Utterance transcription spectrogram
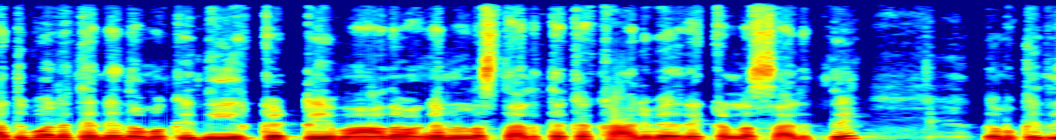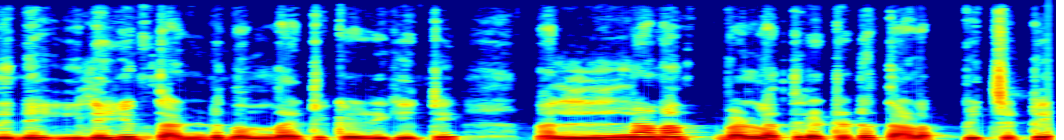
അതുപോലെ തന്നെ നമുക്ക് നീർക്കെട്ട് വാദം അങ്ങനെയുള്ള സ്ഥലത്തൊക്കെ കാലുവേദനയൊക്കെ ഉള്ള സ്ഥലത്ത് നമുക്കിതിന്റെ ഇലയും തണ്ട് നന്നായിട്ട് കഴുകിയിട്ട് നല്ലോണം വെള്ളത്തിലിട്ടിട്ട് തിളപ്പിച്ചിട്ട്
